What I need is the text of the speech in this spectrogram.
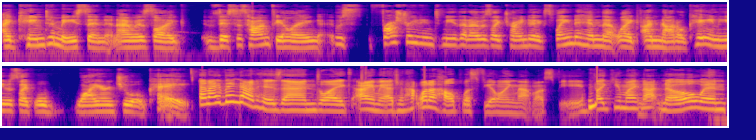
I came to Mason and I was like, this is how I'm feeling. It was frustrating to me that I was like trying to explain to him that like I'm not okay. And he was like, well, why aren't you okay? And I think on his end, like I imagine how, what a helpless feeling that must be. Like you might not know. And,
